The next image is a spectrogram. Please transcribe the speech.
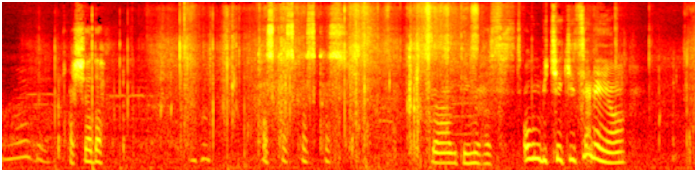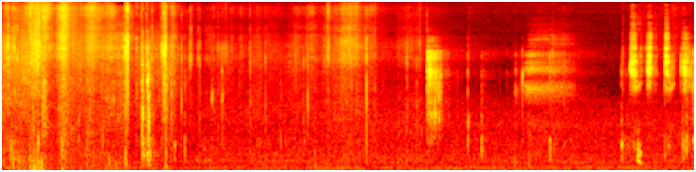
Nerede? Aşağıda. Kas kas kas kas. Abi demir hassas. Oğlum bir çekilsene ya. Çekil çekil.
